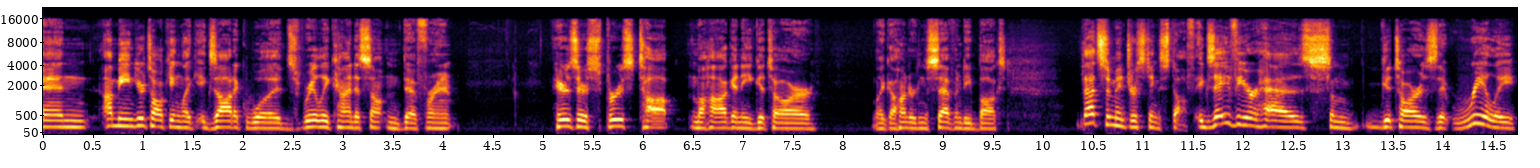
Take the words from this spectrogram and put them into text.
And I mean, you're talking like exotic woods, really kind of something different. Here's their spruce top mahogany guitar, like 170 bucks. That's some interesting stuff. Xaviere has some guitars that really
